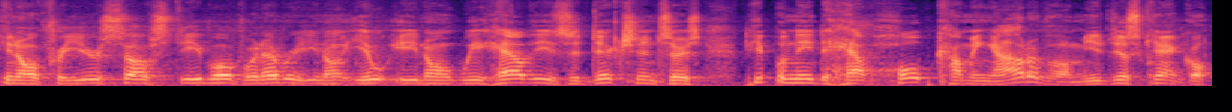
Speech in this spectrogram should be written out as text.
you know for yourself, Steve, or whatever. You know, you you know we have these addictions. There's people need to have hope coming out of them. You just can't go,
